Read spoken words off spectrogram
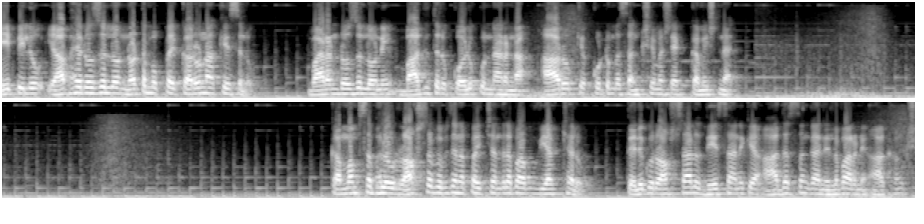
ఏపీలో యాభై రోజుల్లో నూట ముప్పై కరోనా కేసులు. వారం రోజుల్లోనే బాధితులు కోలుకున్నారన్న ఆరోగ్య కుటుంబ సంక్షేమ శాఖ కమిషనర్ ఖమ్మం సభలో రాష్ట్ర విభజనపై చంద్రబాబు వ్యాఖ్యలు. తెలుగు రాష్ట్రాలు దేశానికి ఆదర్శంగా నిలవాలని ఆకాంక్ష.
